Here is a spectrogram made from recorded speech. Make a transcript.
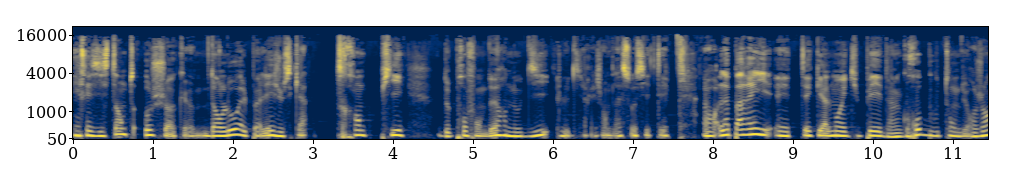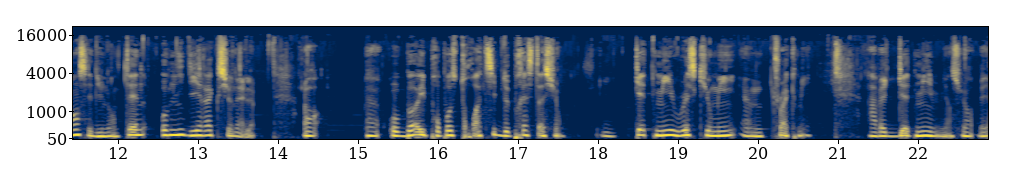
et résistante au choc. Dans l'eau, elle peut aller jusqu'à 30 pieds de profondeur, nous dit le dirigeant de la société. Alors l'appareil est également équipé d'un gros bouton d'urgence et d'une antenne omnidirectionnelle. Alors, euh, Oboy propose trois types de prestations. Get Me, Rescue Me and Track Me. Avec Get Me, bien sûr, bien,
